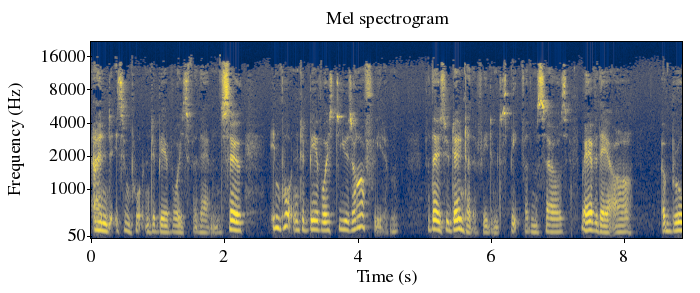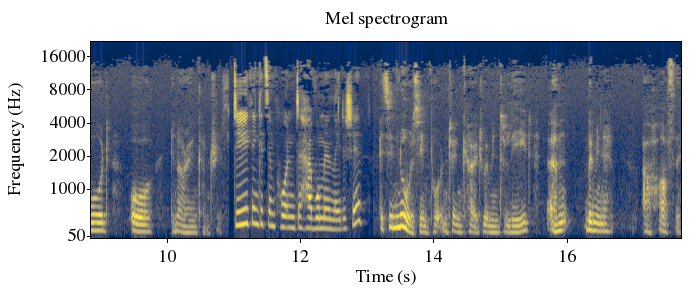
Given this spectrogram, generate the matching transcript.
and it's important to be a voice for them. So, important to be a voice to use our freedom for those who don't have the freedom to speak for themselves, wherever they are, abroad or in our own countries. Do you think it's important to have women in leadership? It's enormously important to encourage women to lead. Um, women are half the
